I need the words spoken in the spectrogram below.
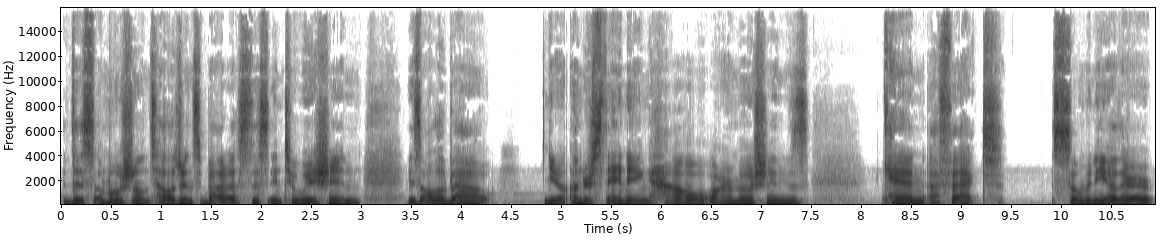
This emotional intelligence about us, this intuition is all about you know, understanding how our emotions can affect so many other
